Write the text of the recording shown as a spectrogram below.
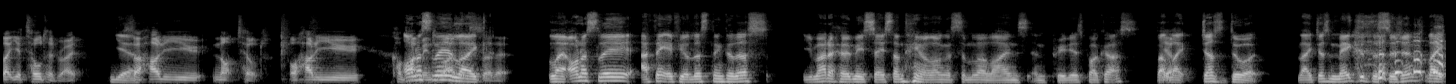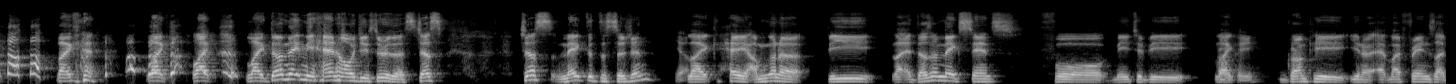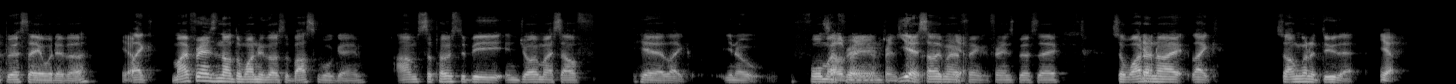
like you're tilted, right? Yeah. So how do you not tilt, or how do you Honestly, like- so that like honestly, I think if you're listening to this, you might have heard me say something along the similar lines in previous podcasts. But Yeah. like, just do it. Like, just make the decision. like, like, like, like, like, don't make me handhold you through this. Just, just make the decision. Yeah. Like, hey, I'm gonna be like. It doesn't make sense for me to be like grumpy? grumpy, you know, at my friend's like birthday or whatever. Yeah. Like my friend's not the one who lost the basketball game. I'm supposed to be enjoying myself here, like you know, for my friend. friend's yeah, birthday. celebrating my Yeah. friend, friend's birthday. So why Yeah. don't I like? So I'm gonna do that. Yeah.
